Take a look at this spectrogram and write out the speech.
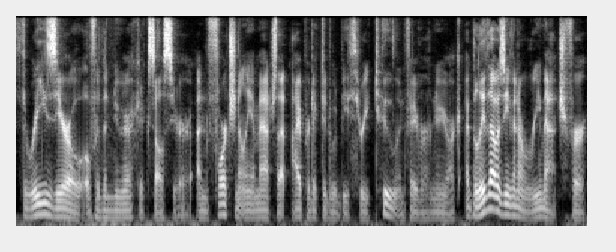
3 0 over the New York Excelsior. Unfortunately, a match that I predicted would be 3 2 in favor of New York. I believe that was even a rematch for,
